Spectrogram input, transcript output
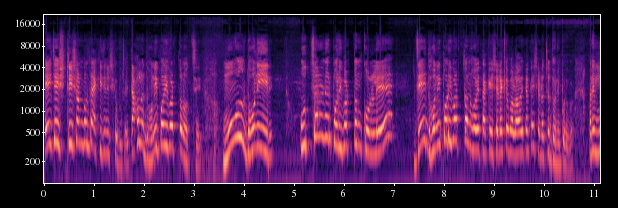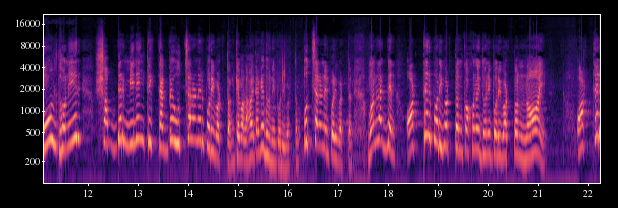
এই যে স্টেশন বলতে একই জিনিসকে বোঝায় তাহলে ধ্বনি পরিবর্তন হচ্ছে। মূল ধ্বনির উচ্চারণের পরিবর্তন করলে যেই ধ্বনি পরিবর্তন হয়ে থাকে, সেটাকে বলা হয়ে থাকে, সেটা হচ্ছে ধ্বনি পরিবর্তন। মানে মূল ধ্বনির শব্দের মিনিং ঠিক থাকবে, উচ্চারণের পরিবর্তনকে বলা হয় তাকে ধ্বনি পরিবর্তন, উচ্চারণের পরিবর্তন। মনে রাখবেন, অর্থের পরিবর্তন কখনোই ধ্বনি পরিবর্তন নয়। অর্থের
